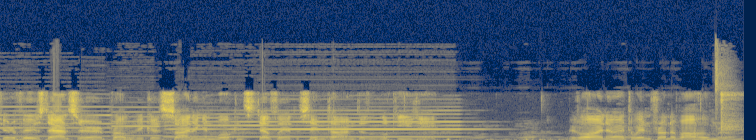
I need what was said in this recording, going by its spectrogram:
She refused to answer, probably because signing and walking stealthily at the same time doesn't look easy. Before I know it, we're in front of our homeroom.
